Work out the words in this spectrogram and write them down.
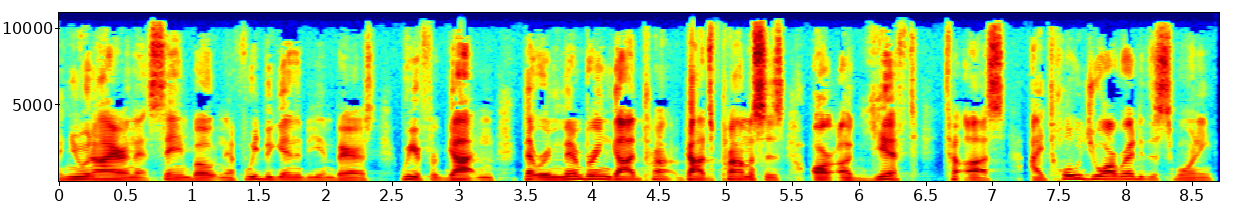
And you and I are in that same boat. And if we begin to be embarrassed, we have forgotten that remembering God, God's promises are a gift to us. I told you already this morning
